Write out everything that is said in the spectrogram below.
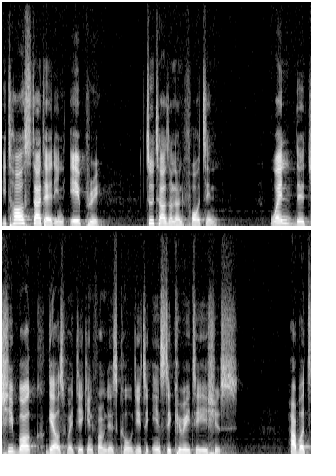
It all started in April 2014 when the Chibok girls were taken from the school due to insecurity issues. About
